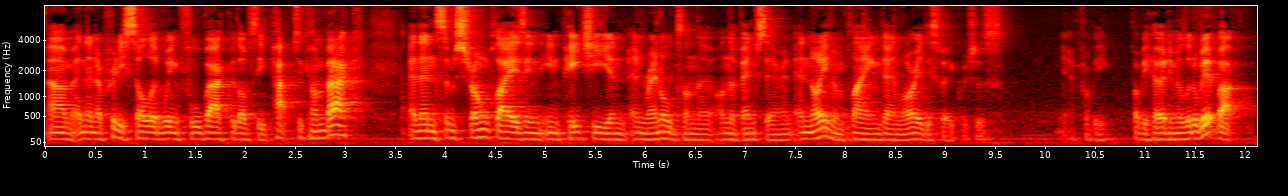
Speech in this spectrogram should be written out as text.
um, and then a pretty solid wing fullback with obviously Pap to come back, and then some strong players in, in Peachey and, and Reynolds on the on the bench there, and, and not even playing Dan Laurie this week, which is yeah probably probably hurt him a little bit, but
